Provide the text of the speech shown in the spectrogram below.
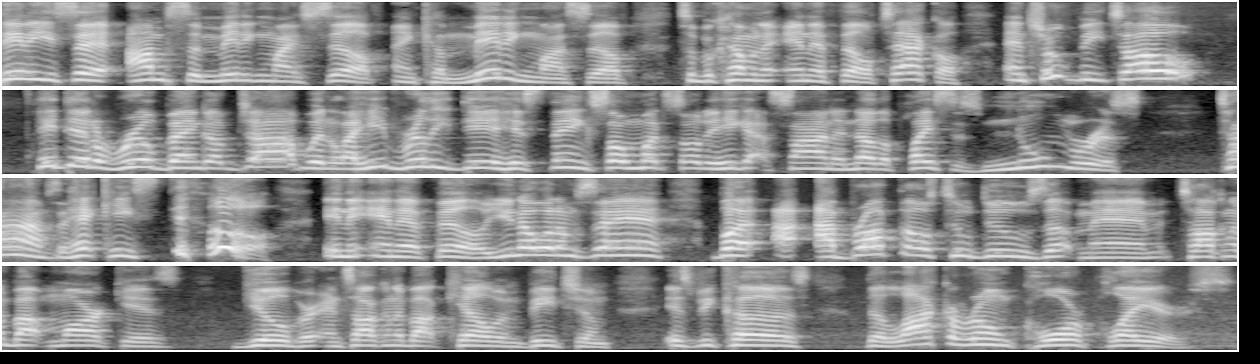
then he said, I'm submitting myself and committing myself to becoming an NFL tackle. And truth be told, he did a real bang up job with it. Like he really did his thing so much so that he got signed in other places numerous times. And heck, he's still in the NFL. You know what I'm saying? But I, I brought those two dudes up, man, talking about Marcus Gilbert and talking about Kelvin Beachum is because the locker room core players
